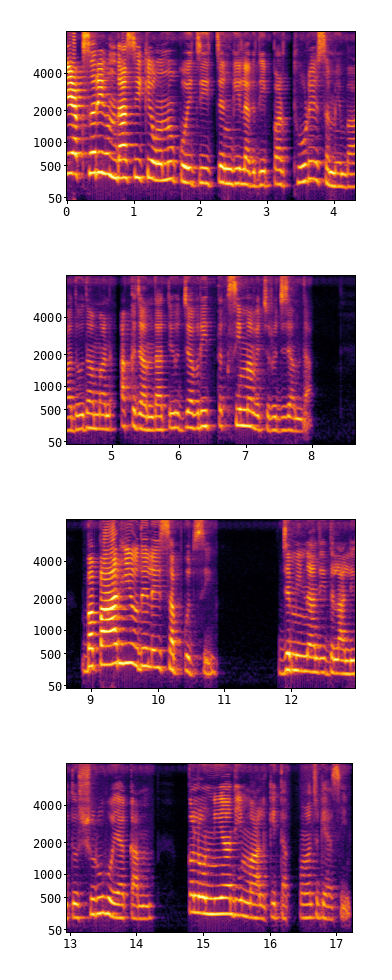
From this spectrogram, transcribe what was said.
ਇਹ ਅਕਸਰ ਹੀ ਹੁੰਦਾ ਸੀ ਕਿ ਉਹਨੂੰ ਕੋਈ ਚੀਜ਼ ਚੰਗੀ ਲੱਗਦੀ, ਪਰ ਥੋੜੇ ਸਮੇਂ ਬਾਅਦ ਉਹਦਾ ਮਨ ਅੱਕ ਜਾਂਦਾ ਤੇ ਉਹ ਜਬਰੀ ਤਕਸੀਮਾਂ ਵਿੱਚ ਰੁੱਝ ਜਾਂਦਾ। ਵਪਾਰ ਹੀ ਉਹਦੇ ਲਈ ਸਭ ਕੁਝ ਸੀ। ਜ਼ਮੀਨਾਂ ਦੀ ਦਲਾਲੀ ਤੋਂ ਸ਼ੁਰੂ ਹੋਇਆ ਕੰਮ ਕਲੋਨੀਆਂ ਦੀ ਮਾਲਕੀ ਤੱਕ ਪਹੁੰਚ ਗਿਆ ਸੀ।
